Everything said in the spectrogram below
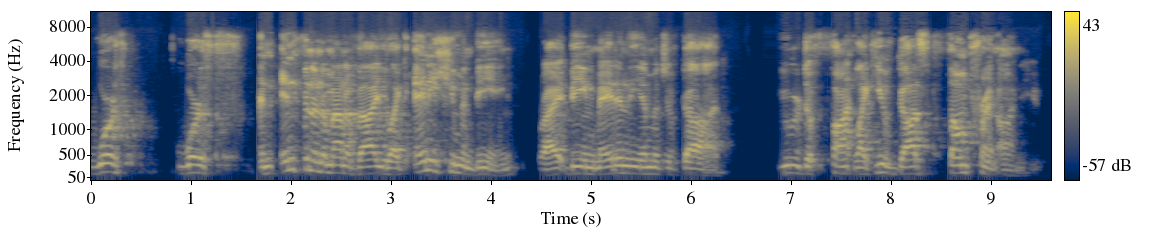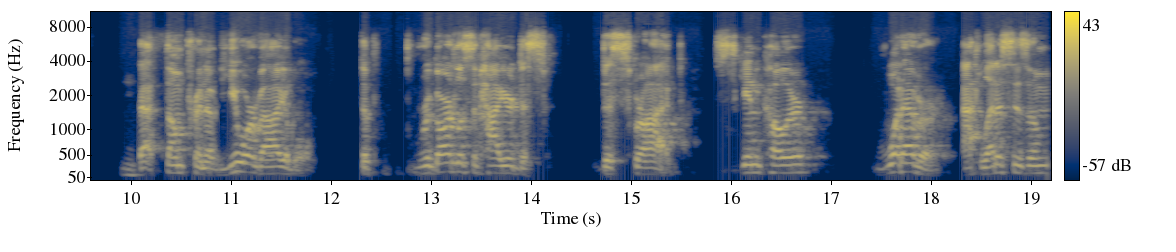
worth worth an infinite amount of value like any human being, right? Being made in the image of God. You were defined like you have God's thumbprint on you. Mm. That thumbprint of you are valuable the, regardless of how you're des- described, skin color, whatever, athleticism,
